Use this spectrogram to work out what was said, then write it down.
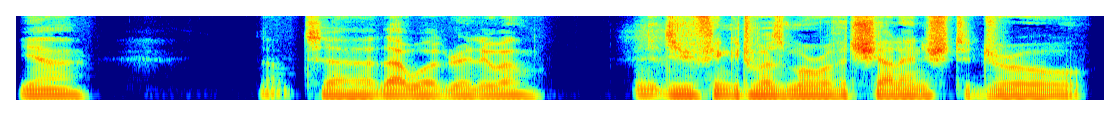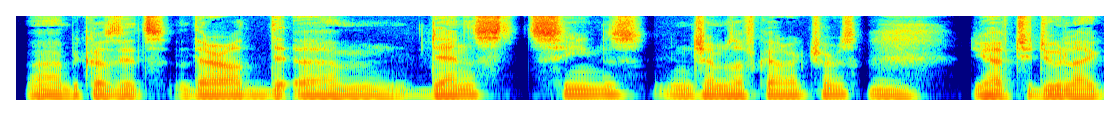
yeah, that uh, that worked really well. Do you think it was more of a challenge to draw uh, because it's there are d- um, dense scenes in terms of characters? Mm. You have to do like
